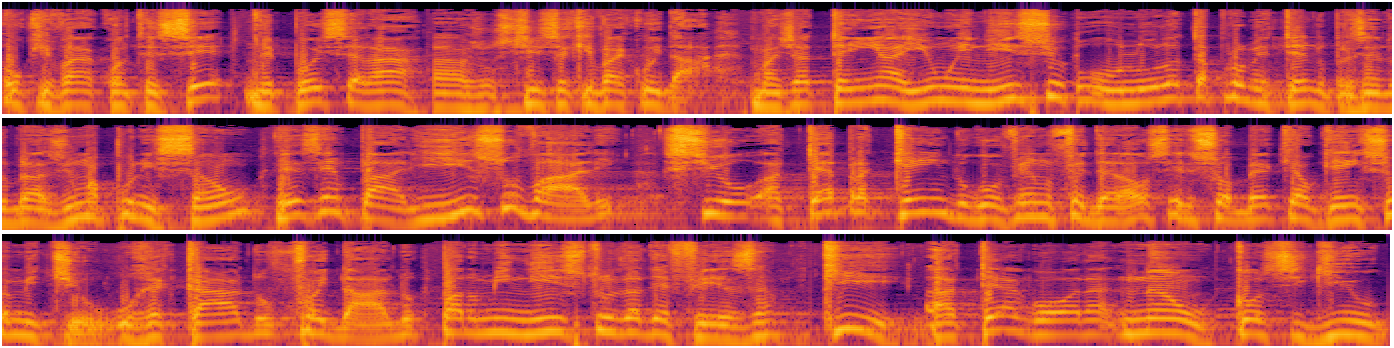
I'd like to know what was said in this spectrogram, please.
O que vai acontecer depois será a justiça que vai cuidar. Mas já tem aí um início. O Lula está prometendo, o presidente do Brasil, uma punição exemplar. E isso vale se até para quem do governo federal, se ele souber que alguém se omitiu. O recado foi dado para o ministro da Defesa, que até agora não conseguiu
